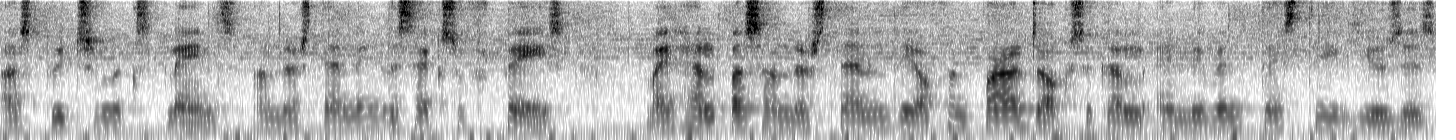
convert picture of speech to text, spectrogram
as Twitchell explains, understanding the sex of space might help us understand the often paradoxical and even testy uses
